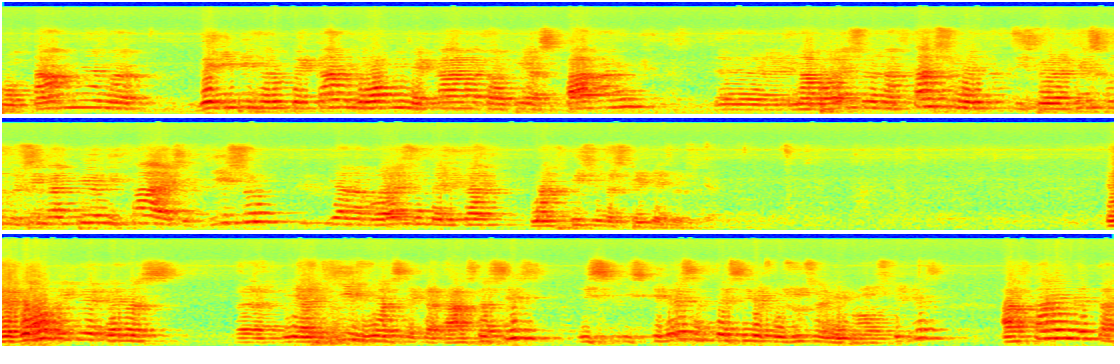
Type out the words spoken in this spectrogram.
ποτάμια, να, δεν υπήρχαν ούτε καν δρόμοι με κάρα τα οποία σπάγαν, ε, να μπορέσουν να φτάσουν τις περιοχές που τους είχαν πει ότι θα επικίσουν για να μπορέσουν τελικά να χτίσουν τα σπίτια τους. Εδώ είναι ένας, ε, η αρχή μιας εγκατάστασης, οι, οι σκηνές αυτές είναι που ζούσαν οι πρόσφυγες, αυτά είναι τα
